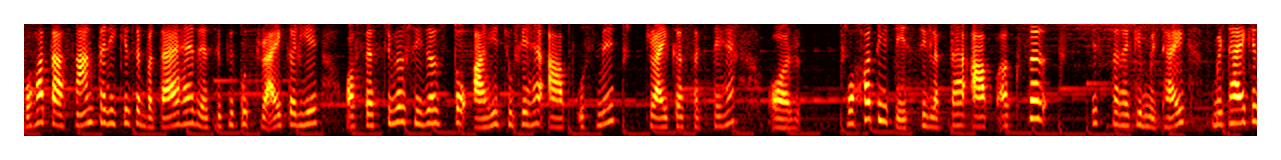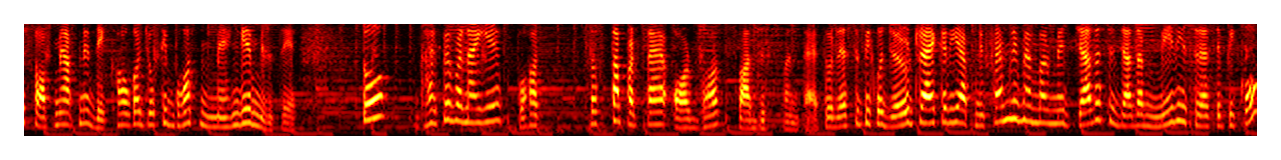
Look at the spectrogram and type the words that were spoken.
बहुत आसान तरीके से बताया है रेसिपी को ट्राई करिए और फेस्टिवल सीजन्स तो आ ही चुके हैं, आप उसमें ट्राई कर सकते हैं और बहुत ही टेस्टी लगता है। आप अक्सर इस तरह की मिठाई मिठाई के शॉप में आपने देखा होगा जो कि बहुत महँगे मिलते हैं। तो घर पे बनाइए, बहुत सस्ता पड़ता है और बहुत स्वादिष्ट बनता है। तो रेसिपी को ज़रूर ट्राई करिए, अपने फैमिली मेंबर में ज़्यादा से ज़्यादा मेरी इस रेसिपी को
